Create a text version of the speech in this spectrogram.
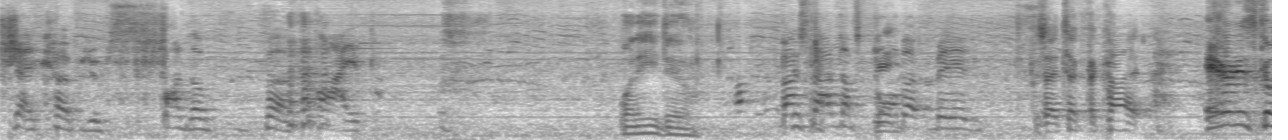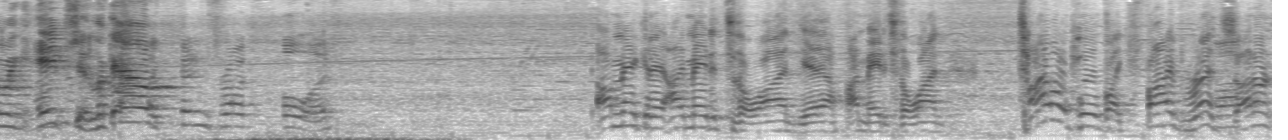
Jacob, you son of the pipe. What did he do? That's not a bomb at me. Because I took the cut. Aaron is going apeshit. Look out! I out! couldn't throw it forward. I'm making it. I made it to the line. Yeah, I made it to the line. Tyler pulled like five reds, so I don't.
